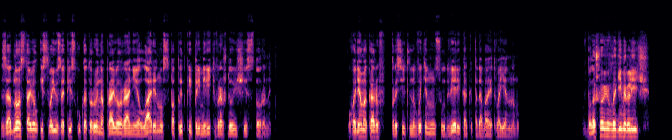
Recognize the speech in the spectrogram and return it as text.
Заодно оставил и свою записку, которую направил ранее Ларину с попыткой примирить враждующие стороны. Уходя, Макаров просительно вытянулся у двери, как и подобает военному. В Балашове, Владимир Ильич,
